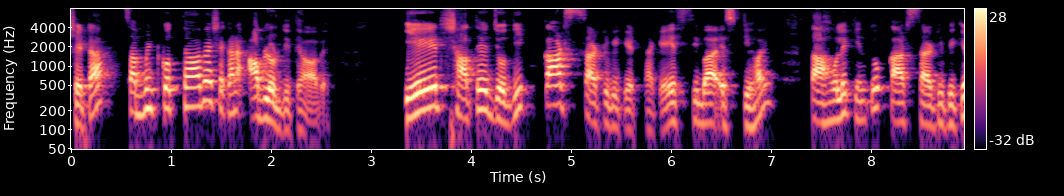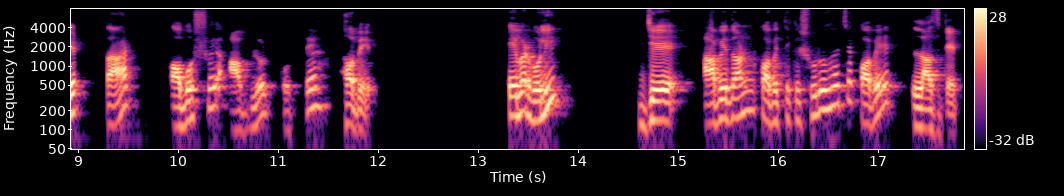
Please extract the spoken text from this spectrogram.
সেটা সাবমিট করতে হবে, সেখানে আপলোড দিতে হবে। এর সাথে যদি কাস্ট সার্টিফিকেট থাকে এসসি বা এসটি হয়, তাহলে কিন্তু কাস্ট সার্টিফিকেট তার অবশ্যই আপলোড করতে হবে। এবার বলি যে আবেদন কবে থেকে শুরু হয়েছে, কবে লাস্ট ডেট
